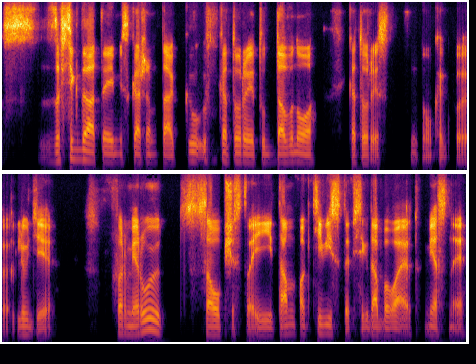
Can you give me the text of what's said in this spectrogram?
с завсегдатаями, скажем так, которые тут давно, которые, ну, как бы люди формируют сообщество, и там активисты всегда бывают местные,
